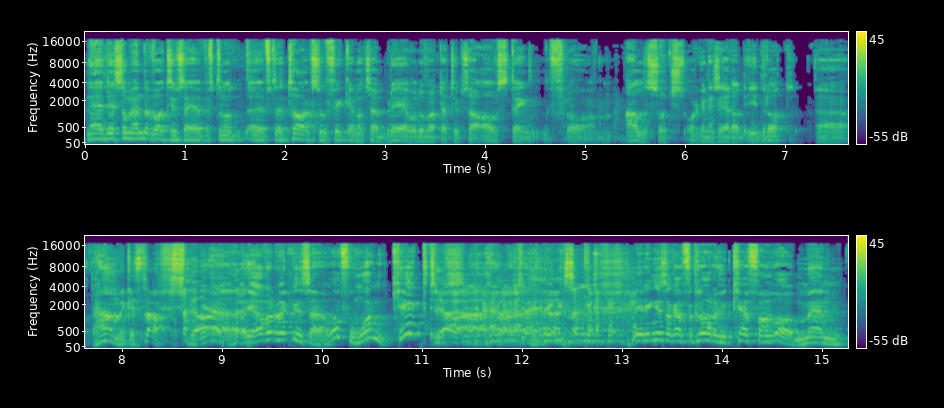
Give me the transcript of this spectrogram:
Nej, det som hände var typ såhär, efter, något, efter ett tag så fick jag något såhär brev och då var jag typ såhär avstängd från all sorts organiserad idrott. Uh, Damn, vilket straff. Ja, jag var verkligen såhär, vad för one kick? Typ. är, det ingen som, är ingen som kan förklara hur keff han var? Men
